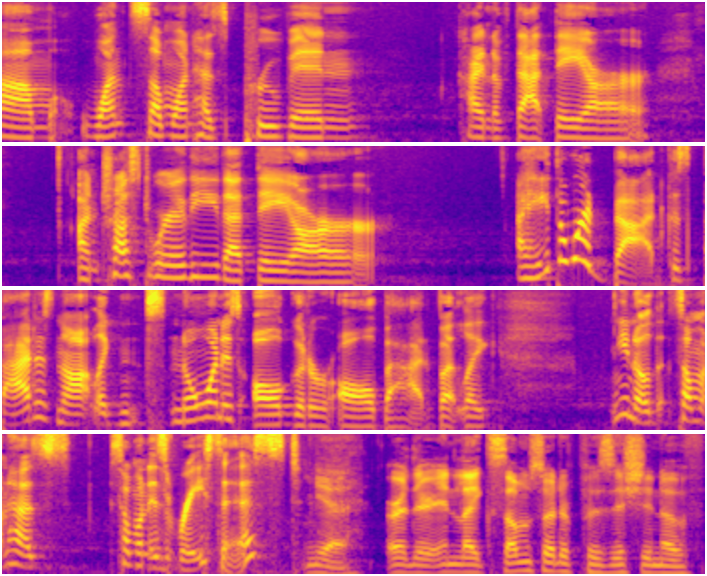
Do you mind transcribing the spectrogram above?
um, once someone has proven kind of that they are untrustworthy, that they are I hate the word bad because bad is not like no one is all good or all bad, but like you know that someone has someone is racist. Yeah, or they're in like some sort of position of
